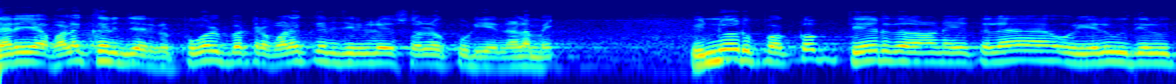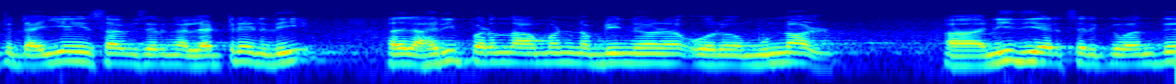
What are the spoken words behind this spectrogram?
நிறைய வழக்கறிஞர்கள் புகழ்பெற்ற வழக்கறிஞர்களே சொல்லக்கூடிய நிலைமை. இன்னொரு பக்கம் தேர்தல் ஆணையத்தில் ஒரு எழுபது எழுபத்தெட்டு ஐஏஎஸ் ஆஃபீஸருங்க லெட்டர் எழுதி அதில் ஹரி பரந்தாமன் அப்படின்னு ஒரு முன்னாள் நீதியரசருக்கு வந்து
